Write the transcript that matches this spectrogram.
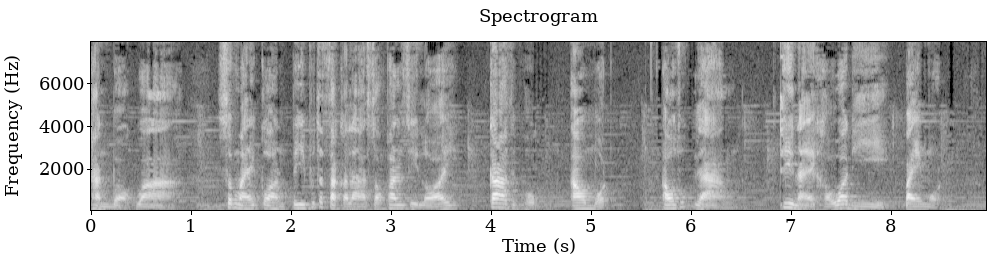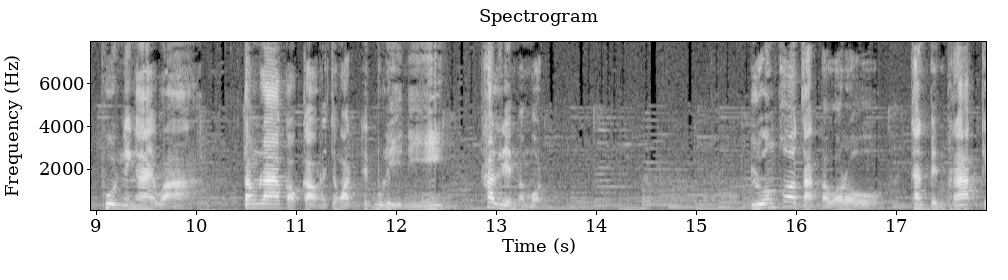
ท่านบอกว่า สมัยก่อนปีพุทธศักราช 2496 เอาหมด เอาทุกอย่างที่ไหนเขาว่าดีไปหมด พูดง่ายๆว่าตำราเก่าๆในจังหวัดเพชรบุรีนี้ ท่านเรียนมาหมดหลวงพ่อตัดปวโร ท่านเป็นพระเก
